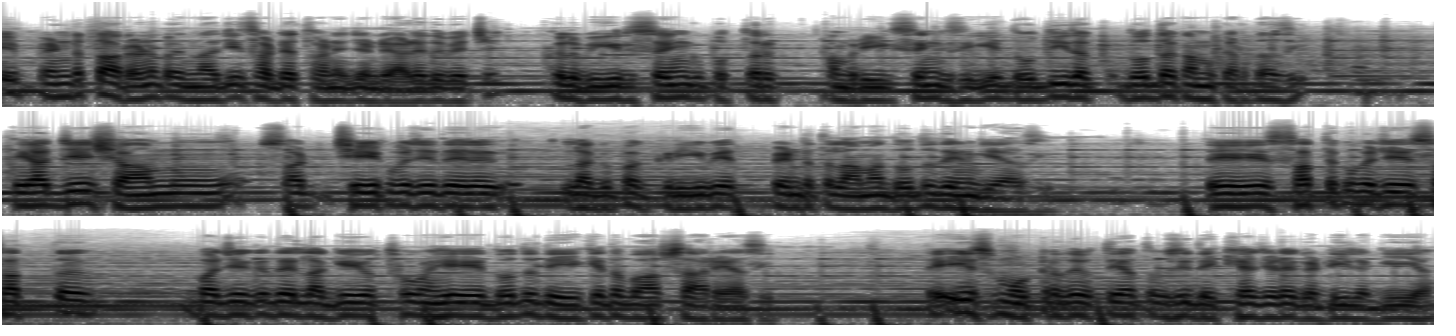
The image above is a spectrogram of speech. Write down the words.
ਇਹ ਪਿੰਡ ਧਾਰਨ ਪੈਂਦਾ ਜੀ ਸਾਡੇ ਥਾਣੇ ਜੰਡਿਆਲੇ ਦੇ ਵਿੱਚ। ਕੁਲਵੀਰ ਸਿੰਘ ਪੁੱਤਰ ਅਮਰੀਕ ਸਿੰਘ ਸੀ ਇਹ ਦੋਧੀ ਦਾ ਦੁੱਧ ਦਾ ਕੰਮ ਕਰਦਾ ਸੀ। ਤੇ ਅੱਜ ਇਹ ਸ਼ਾਮ ਨੂੰ 6:30 ਵਜੇ ਦੇ ਲਗਭਗ ਕਰੀਬ ਇਹ ਪਿੰਡ ਤਲਾਵਾ ਦੁੱਧ ਦੇਣ ਗਿਆ ਸੀ। ਤੇ 7:00 ਵਜੇ 7 ਵਜੇ ਦੇ ਲੱਗੇ ਉੱਥੋਂ ਇਹ ਦੁੱਧ ਦੇ ਕੇ ਤਾਂ ਵਾਪਸ ਆ ਰਿਹਾ ਸੀ। ਤੇ ਇਸ ਮੋਟਰ ਦੇ ਉੱਤੇ ਆ ਤੁਸੀਂ ਦੇਖਿਆ ਜਿਹੜੇ ਗੱਡੀ ਲੱਗੀ ਆ।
